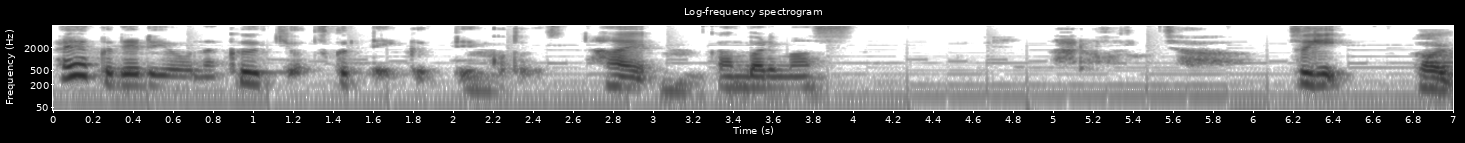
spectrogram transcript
早く出るような空気を作っていくっていうことです。はい。うん頑張ります。なるほど。じゃあ、次。はい。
